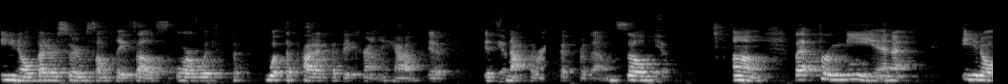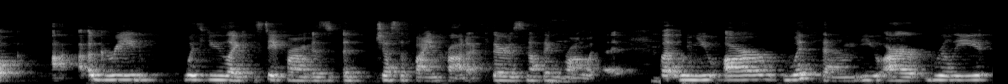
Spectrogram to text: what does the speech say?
you know better served someplace else or with the, what the product that they currently have if it's yep. not the right fit for them. So, yep. um, but for me, and I, you know, I agreed with you, like State Farm is a, just a fine product. There's nothing mm-hmm. wrong with it. But when you are with them, you are really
